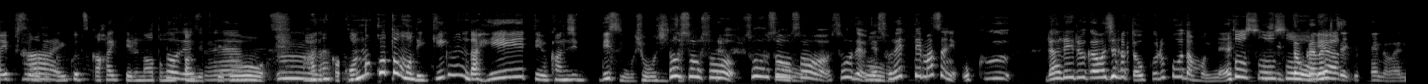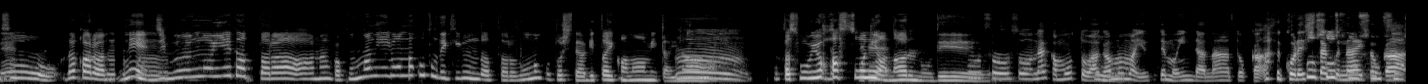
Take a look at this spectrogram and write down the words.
エピソードがはい。いくつか入ってるなと思ったんですけど、うん。あなんかこんなこともできるんだへーっていう感じですよ正直。そうそうそう。そうそうそう。そうだよね。それってまさに送られる側じゃなくて送る方だもんね。そうそうそう。ね。そう。だからね、うん。自分の家だったらあなんかこんなにいろんなことできるんだったらどんなことしてあげたいかなみたいな、うん。やっぱそういう発想にはなるので、そうそうそう。なんかもっとわがまま言ってもいいんだなとかこれしたくないとか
